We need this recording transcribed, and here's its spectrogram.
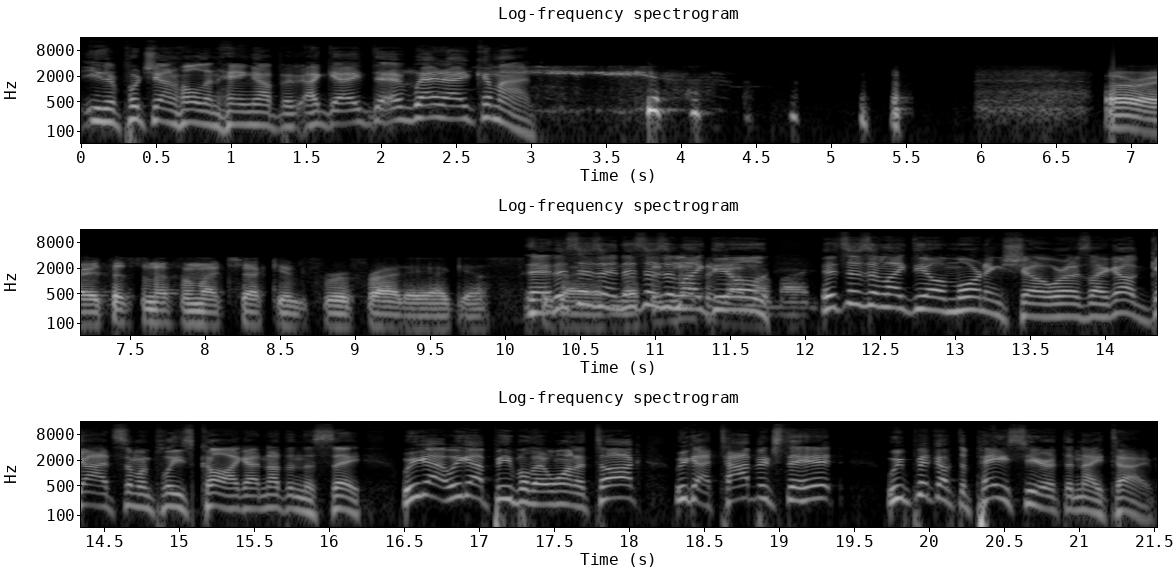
either put you on hold and hang up. I, I, I, I come on. All right, that's enough of my check-in for a Friday, I guess. Yeah, this isn't this nothing- isn't like the old this isn't like the old morning show where I was like, oh God, someone please call. I got nothing to say. We got we got people that want to talk. We got topics to hit. We pick up the pace here at the nighttime.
